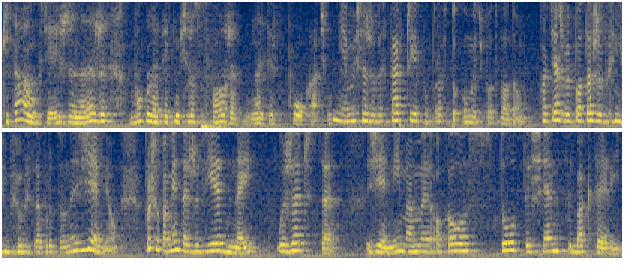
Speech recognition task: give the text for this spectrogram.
czytałam gdzieś, że należy w ogóle w jakimś roztworze najpierw płukać. Nie, myślę, że wystarczy je po prostu umyć pod wodą. Chociażby po to, żeby nie były zabrudzone ziemią. Proszę pamiętać, że w jednej łyżeczce ziemi mamy około 100 tysięcy bakterii.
